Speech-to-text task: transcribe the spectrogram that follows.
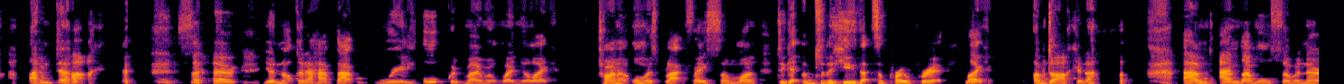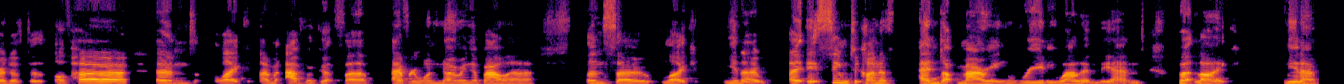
I'm dark. so you're not gonna have that really awkward moment when you're like trying to almost blackface someone to get them to the hue that's appropriate. Like I'm dark enough. um, and I'm also a nerd of the of her, and like I'm an advocate for everyone knowing about her. And so, like, you know, it seemed to kind of end up marrying really well in the end. But like, you know,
